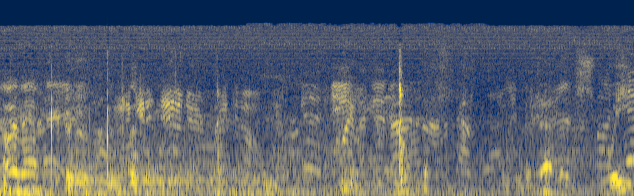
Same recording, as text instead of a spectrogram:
Go, Levin. But that looks sweet.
